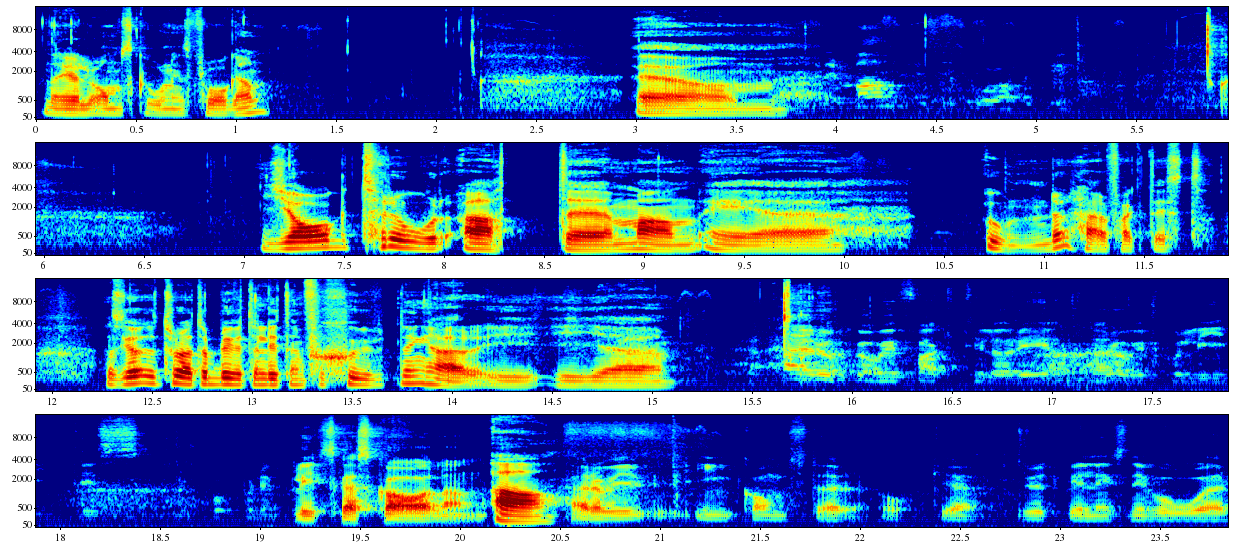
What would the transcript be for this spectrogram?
när det gäller omskolningsfrågan. Eh, jag tror att eh, man är under här faktiskt. Alltså jag tror att det har blivit en liten förskjutning här i, i eh, uh... Här uppe har vi facktillhörighet, här har vi politisk, på den politiska skalan. Ja. Här har vi inkomster och uh, utbildningsnivåer,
